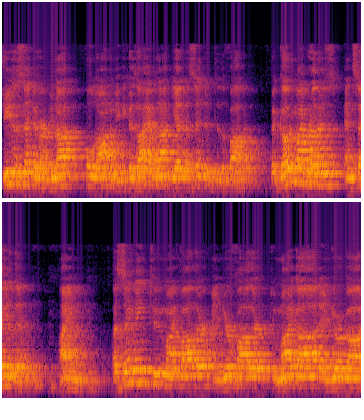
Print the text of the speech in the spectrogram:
Jesus said to her, Do not hold on to me, because I have not yet ascended to the Father. But go to my brothers and say to them, I am ascending to my Father and your Father, to my God and your God.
